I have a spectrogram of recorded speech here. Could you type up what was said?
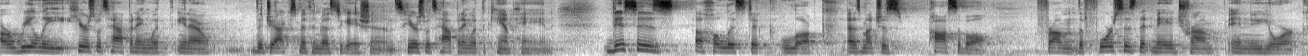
are really here's what's happening with you know the Jack Smith investigations. Here's what's happening with the campaign. This is a holistic look, as much as possible, from the forces that made Trump in New York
